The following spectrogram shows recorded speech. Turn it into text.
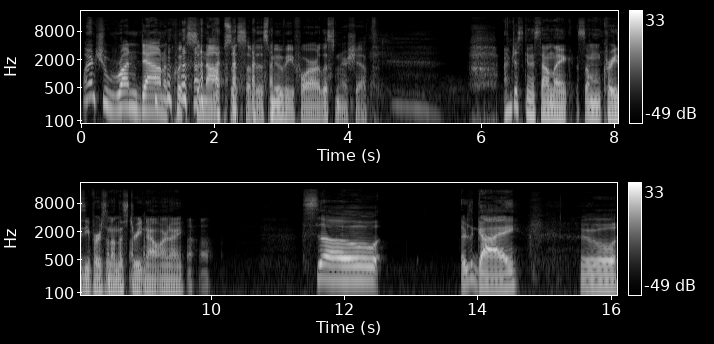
why don't you run down a quick synopsis of this movie for our listenership? I'm just gonna sound like some crazy person on the street now, aren't I? So there's a guy who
